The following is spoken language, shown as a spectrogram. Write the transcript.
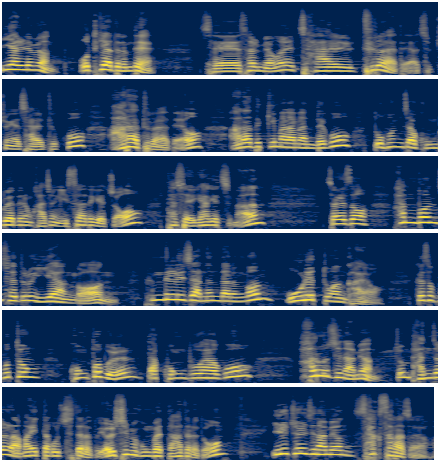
이해하려면 어떻게 해야 되는데 제 설명을 잘 들어야 돼요. 집중해 잘 듣고 알아들어야 돼요. 알아듣기만 하면 안 되고 또 혼자 공부해야 되는 과정이 있어야 되겠죠. 다시 얘기하겠지만 자 그래서 한 번 제대로 이해한 건 흔들리지 않는다는 건 오랫동안 가요. 그래서 보통 공법을 딱 공부하고 하루 지나면 좀 반절 남아있다고 치더라도 열심히 공부했다 하더라도 일주일 지나면 싹 사라져요.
